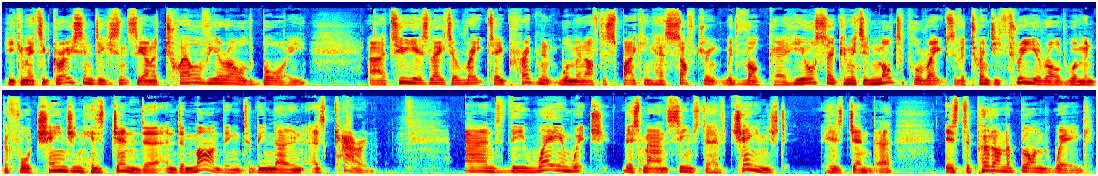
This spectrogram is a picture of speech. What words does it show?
He committed gross indecency on a 12 year old boy. Uh, two years later, raped a pregnant woman after spiking her soft drink with vodka. He also committed multiple rapes of a 23 year old woman before changing his gender and demanding to be known as Karen. And the way in which this man seems to have changed his gender is to put on a blonde wig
